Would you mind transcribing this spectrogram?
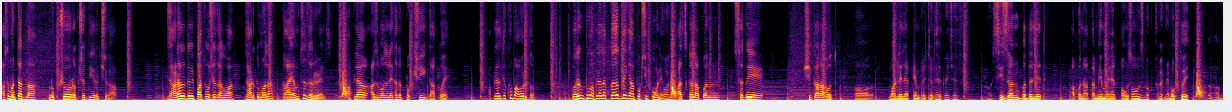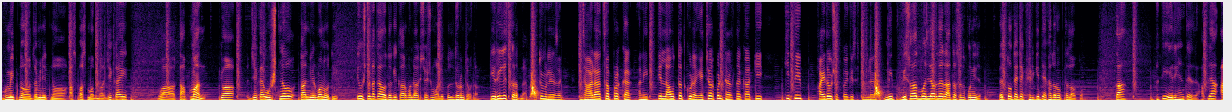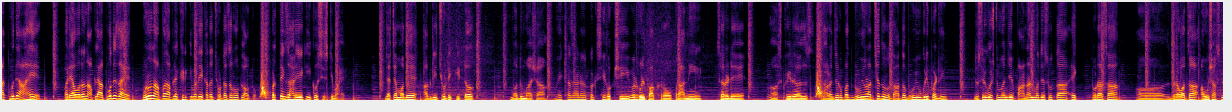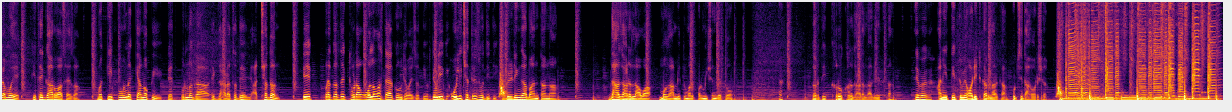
असं म्हणतात ना वृक्षो रक्षती रक्षका झाडाला तुम्ही पाच वर्ष जगवा झाड तुम्हाला कायमचं जगवेल. आपल्या आजूबाजूला एखादा पक्षी गातोय आपल्याला ते खूप आवडतं. परंतु आपल्याला कळत नाही की हा पक्षी कोण? आहे. आजकाल आपण सगळे शिकार आहोत वाढलेल्या टेम्परेचरचे टेम्परेचर सीझन बदललेत. आपण आता मे महिन्यात पाऊस पाऊस बघतोय. बघतोय. भूमीतनं जमिनीतनं आसपासमधनं जे काही वा तापमान किंवा जे काही उष्णता निर्माण होती ती उष्णता काय होतं की कार्बन डायऑक्साईड मॉलिक्यूल धरून ठेवतात. ती रिलीज करत नाही तुम्ही म्हणले झाडाचा प्रकार आणि ते लावतात कुठं? याच्यावर पण ठरतं का की किती फायदा होऊ शकतो की मी विश्वास मजल्यावर जर राहत असेल कोणी. तर तो त्याच्या खिडकीत एखादं रोपटं लावतो. का? तर ती एरियंटेज आपल्या आतमध्ये आहे. पर्यावरण आपल्या आतमध्येच आहे. म्हणून आपण आपल्या खिडकीमध्ये एखादं छोटाचं रोप लावतो. प्रत्येक झाड एक इकोसिस्टीम आहे. ज्याच्यामध्ये अगदी छोटे कीटक मधुमाशा एका झाडावर पक्षी पक्षी फुलपाखरं प्राणी सरडे स्क्विरल्स झाडांच्या रूपात भूमीवर आच्छादन होतं. आता भूमी उघडी पडली. दुसरी गोष्ट म्हणजे पानांमध्ये सुद्धा एक थोडासा द्रवाचा अंश असल्यामुळे तिथे गारवा असायचा. मग ती पूर्ण कॅनॉपी ते पूर्ण गा एक झाडाचं ते आच्छादन ते एक प्रकारचं एक थोडा ओलावाच तयार करून ठेवायचं. ती तेवढी एक ओली छत्रीच होती ती. बिल्डिंगा बांधताना दहा झाडं लावा मग आम्ही तुम्हाला परमिशन देतो. ती खरोखर झाडं लागलीत का? ते बघा. आणि ती तुम्ही ऑडिट करणार का पुढची दहा वर्ष?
